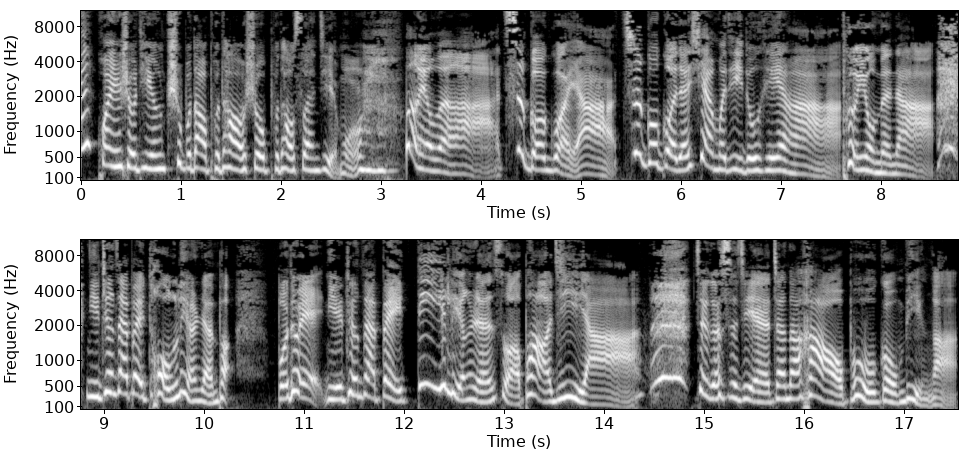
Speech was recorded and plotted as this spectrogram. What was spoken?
欢迎收听吃不到葡萄说葡萄酸节目，朋友们啊，吃果果呀，吃果果的羡慕嫉妒恨啊！朋友们呐，你正在被同龄人捧，不对，你正在被低龄人所抛弃呀！这个世界真的好不公平啊！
